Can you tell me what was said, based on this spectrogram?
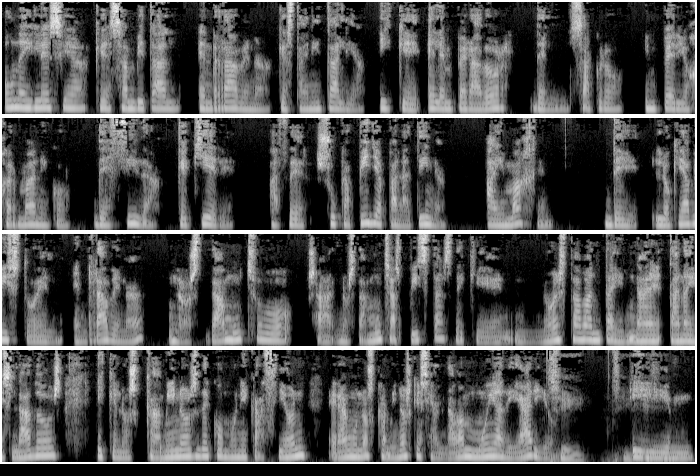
una iglesia que es San Vital en Rávena, que está en Italia, y que el emperador del Sacro Imperio Germánico decida que quiere hacer su capilla palatina a imagen de lo que ha visto él en Rávena, nos da mucho, o sea, nos da muchas pistas de que no estaban tan, tan, aislados y que los caminos de comunicación eran unos caminos que se andaban muy a diario. Sí, sí, y, sí.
